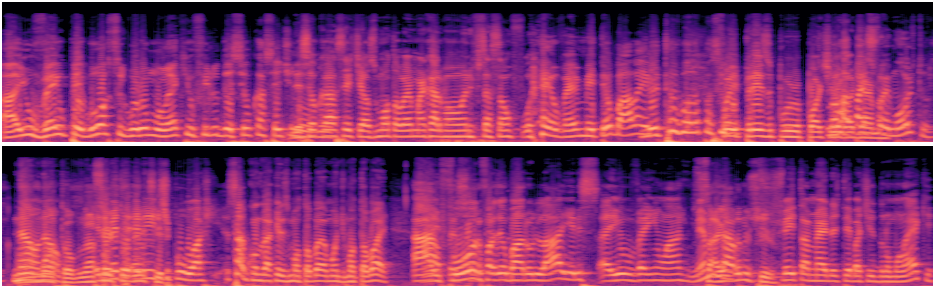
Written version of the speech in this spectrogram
Aí o velho pegou, segurou o moleque e o filho desceu o cacete Desceu o no, cacete, aí os motoboys marcaram uma manifestação, foi, o velho meteu bala, ele Meteu bola pra cima. foi preso por porte O ilegal de rapaz foi morto? Não, Não não. não ele, ele, tiro. tipo, acho que. Sabe quando vai aqueles motoboy, um monte de motoboy? Ah, aí foram fazer o barulho lá e eles. Aí o velho lá, mesmo Saiu dando tiro. feita a merda de ter batido no moleque,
